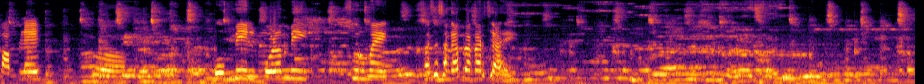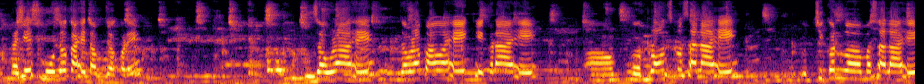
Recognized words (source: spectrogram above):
पापलेट बोंबील कोळंबी सुरमई असे सगळ्या प्रकारचे आहे. तसेच मोदक आहेत आमच्याकडे. जवळा आहे जवळा पाव आहे खेकडा आहे प्रॉन्स मसाला आहे चिकन मसाला आहे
